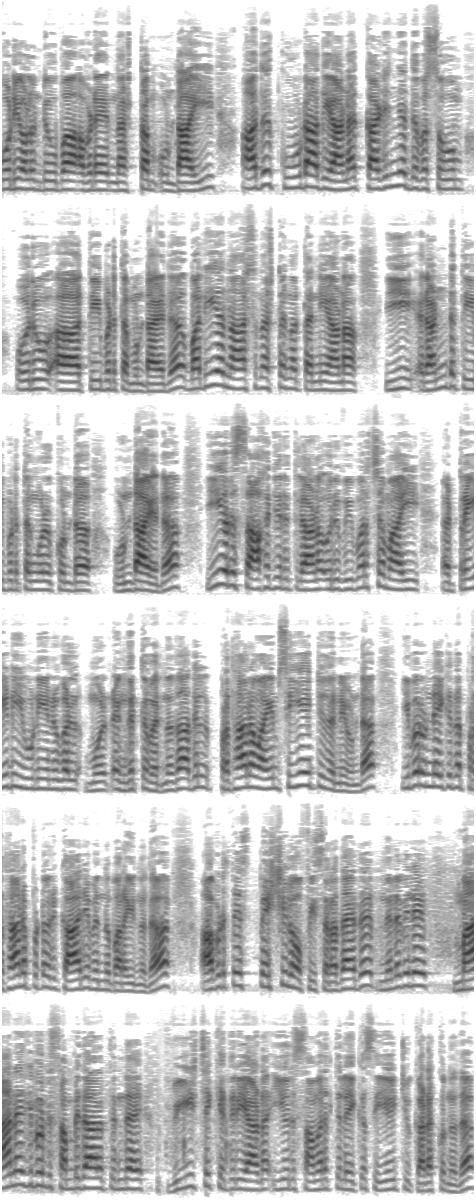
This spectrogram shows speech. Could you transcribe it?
കോടിയോളം രൂപ അവിടെ നഷ്ടം ഉണ്ടായി. അത് കൂടാതെയാണ് കഴിഞ്ഞ ദിവസവും ഒരു തീപിടുത്തമുണ്ടായത്. വലിയ നാശനഷ്ടങ്ങൾ തന്നെയാണ് ഈ രണ്ട് തീപിടുത്തങ്ങൾ കൊണ്ട് ഉണ്ടായത്. ഈ ഒരു സാഹചര്യത്തിലാണ് ഒരു വിമർശമായി ട്രേഡ് യൂണിയനുകൾ രംഗത്ത് വരുന്നത്. അതിൽ പ്രധാനമായും സി ഐ ടി തന്നെയുണ്ട്. ഇവർ ഉന്നയിക്കുന്ന പ്രധാനപ്പെട്ട ഒരു കാര്യം എന്ന് പറയുന്നത് അവിടുത്തെ സ്പെഷ്യൽ ഓഫീസർ അതായത് നിലവിലെ മാനേജ്മെന്റ് സംവിധാനത്തിന്റെ വീഴ്ചയ്ക്കെതിരെയാണ് ഈ ഒരു സമരത്തിലേക്ക് സി ഐ ടി കടക്കുന്നത്.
